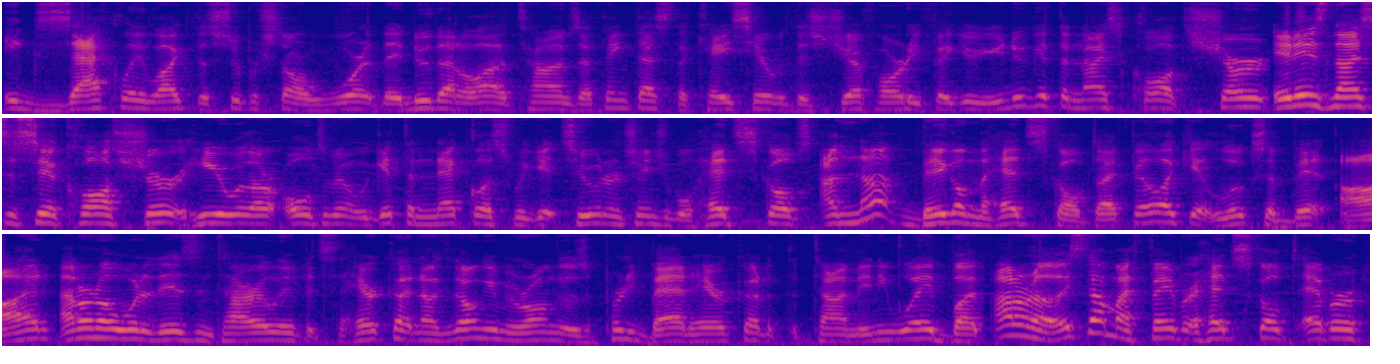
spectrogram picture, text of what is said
exactly like the Superstar wore They do that a lot of times. I think that's the case here with this Jeff Hardy figure. You do get the nice cloth shirt. It is nice to see a cloth shirt here with our Ultimate. We get the necklace. We get two interchangeable head sculpts. I'm not big on the head sculpt. I feel like it looks a bit odd. I don't know what it is entirely, if it's the haircut. Now, don't get me wrong, it was a pretty bad haircut at the time anyway, but I don't know. It's not my favorite head sculpt ever.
